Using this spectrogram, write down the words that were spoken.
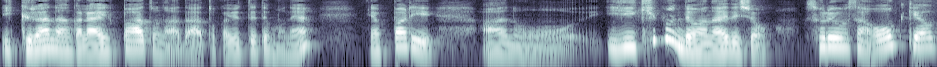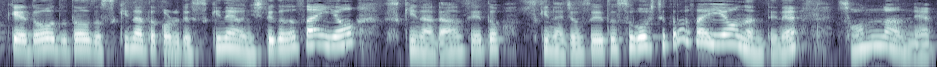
いくらなんかライフパートナーだとか言っててもね、やっぱり、あの、いい気分ではないでしょう。それをさ、オッケーオッケー、どうぞどうぞ好きなところで好きなようにしてくださいよ。好きな男性と好きな女性と過ごしてくださいよ。なんてね、そんなんね、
